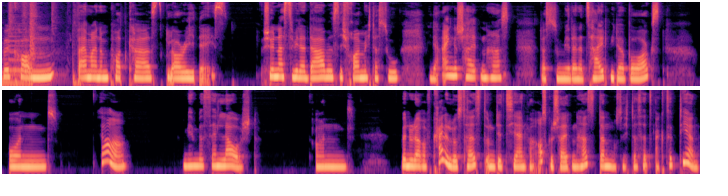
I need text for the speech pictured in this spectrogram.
willkommen bei meinem Podcast Glory Days. Schön, dass du wieder da bist. Ich freue mich, dass du wieder eingeschalten hast, dass du mir deine Zeit wieder borgst und ja, mir ein bisschen lauscht. Und wenn du darauf keine Lust hast und jetzt hier einfach ausgeschalten hast, dann muss ich das jetzt akzeptieren.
